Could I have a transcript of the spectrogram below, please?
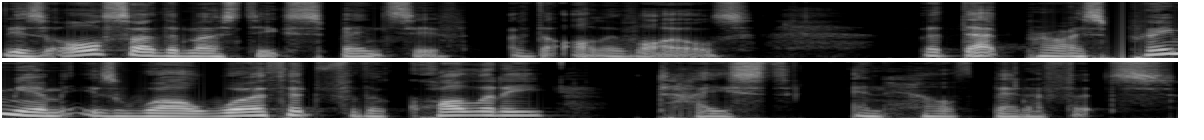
It is also the most expensive of the olive oils, but that price premium is well worth it for the quality, taste, and health benefits.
